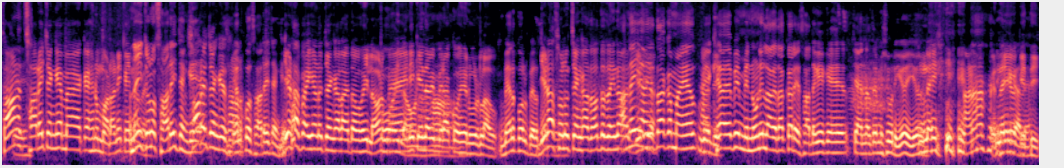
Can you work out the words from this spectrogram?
ਸਾਹ ਸਾਰੇ ਚੰਗੇ ਮੈਂ ਕਿਸੇ ਨੂੰ ਮਾੜਾ ਨਹੀਂ ਕਹਿੰਦਾ ਨਹੀਂ ਚਲੋ ਸਾਰੇ ਚੰਗੇ। ਸਾਰੇ ਚੰਗੇ ਸਾਹ ਬਿਲਕੁਲ ਸਾਰੇ ਚੰਗੇ ਜਿਹੜਾ ਭਾਈਆਂ ਨੂੰ ਚੰਗਾ ਲੱਗਦਾ ਉਹੀ ਲਾਉਣ। ਮੈਂ ਇਹ ਨਹੀਂ ਕਹਿੰਦਾ ਵੀ ਮੇਰਾ ਕੋਹੇ ਨੂਰ ਲਾਓ। ਬਿਲਕੁਲ ਬਿਲਕੁਲ। ਜਿਹੜਾ ਤੁਹਾਨੂੰ ਚੰਗਾ ਦੁੱਧ ਦਿੰਦਾ ਨਹੀਂ ਅਜੇ ਤੱਕ ਮੈਂ ਵੇਖਿਆ ਹੈ ਵੀ ਮੈਨੂੰ ਨਹੀਂ ਲੱਗਦਾ ਘਰੇ ਸੱਦ ਕੇ ਕਿਸੇ ਚੈਨਲ ਤੇ ਮਸ਼ਹੂਰੀ ਹੋਈ ਹੋਵੇ। ਨਹੀਂ। ਹਨਾ? ਨਹੀਂ। ਕੀਤੀ।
